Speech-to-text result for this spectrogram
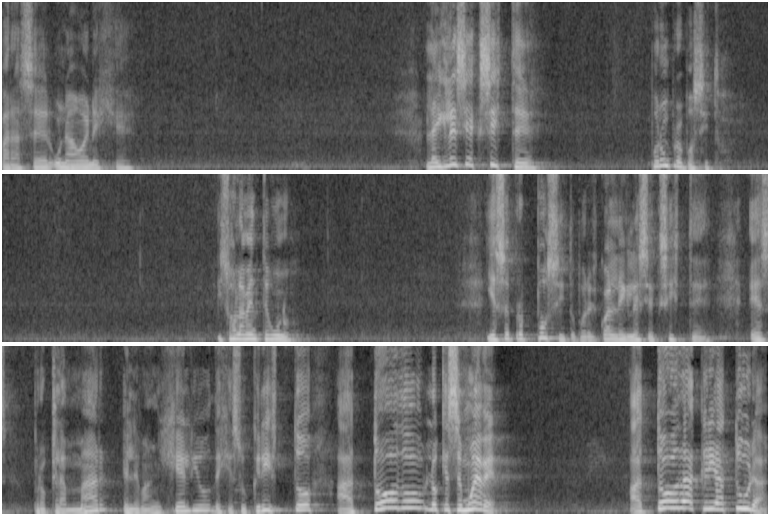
para ser una ONG. La iglesia existe por un propósito. Y solamente uno. Y ese propósito por el cual la iglesia existe es proclamar el Evangelio de Jesucristo a todo lo que se mueve, a toda criatura.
